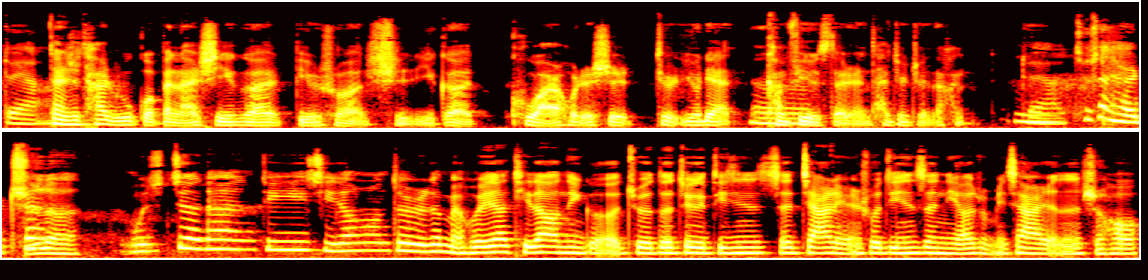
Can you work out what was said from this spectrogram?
对啊，但是他如果本来是一个，比如说是一个酷儿，或者是就是有点嗯 confused 的人，他就觉得很对啊，就算他是直的，我就记得他第一集当中，就是他每回要提到那个，觉得这个狄金森家里人说狄金森你要准备嫁人的时候，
